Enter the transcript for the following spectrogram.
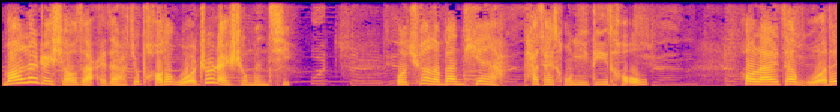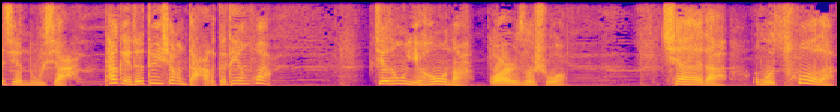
完了，这小崽子就跑到我这儿来生闷气。我劝了半天啊，他才同意低头。后来在我的监督下，他给他对象打了个电话。接通以后呢，我儿子说：“亲爱的，我错了，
